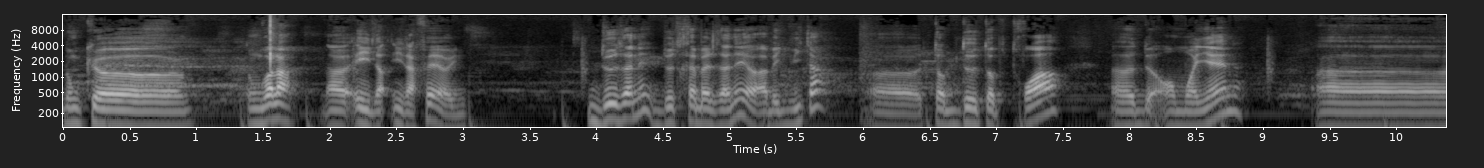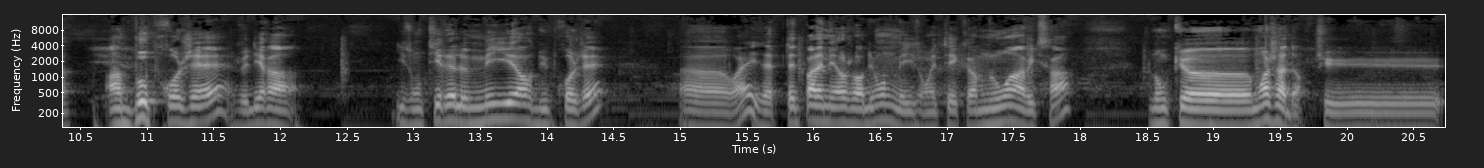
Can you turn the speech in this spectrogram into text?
Donc, euh, donc voilà. Euh, et il a, il a fait euh, une, deux années, deux très belles années euh, avec Vita. Euh, top 2, top 3 euh, en moyenne. Euh, un beau projet. Je veux dire, ils ont tiré le meilleur du projet. Euh, ouais, ils avaient peut-être pas les meilleurs joueurs du monde, mais ils ont été quand même loin avec ça. Donc euh, moi j'adore. Tu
